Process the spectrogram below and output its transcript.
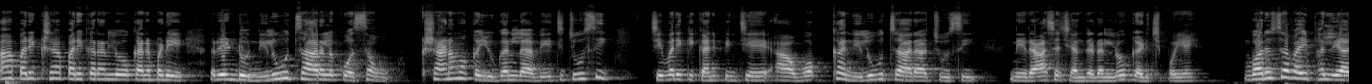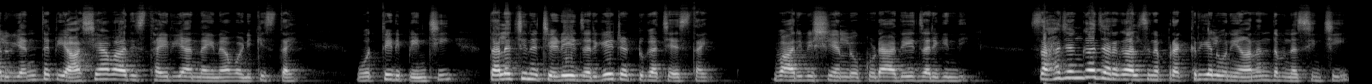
ఆ పరీక్షా పరికరంలో కనపడే రెండు నిలువు చారల కోసం క్షణం ఒక యుగంలా వేచి చూసి చివరికి కనిపించే ఆ ఒక్క నిలువు చారా చూసి నిరాశ చెందడంలో గడిచిపోయాయి. వరుస వైఫల్యాలు ఎంతటి ఆశావాది స్థైర్యాన్నైనా వణికిస్తాయి. ఒత్తిడి పెంచి తలచిన చెడే జరిగేటట్టుగా చేస్తాయి. వారి విషయంలో కూడా అదే జరిగింది. సహజంగా జరగాల్సిన ప్రక్రియలోని ఆనందం నశించి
